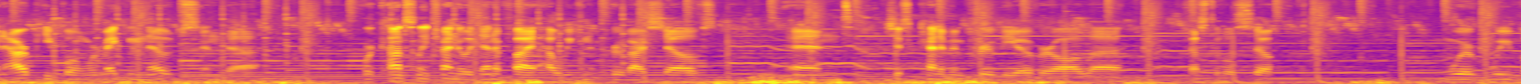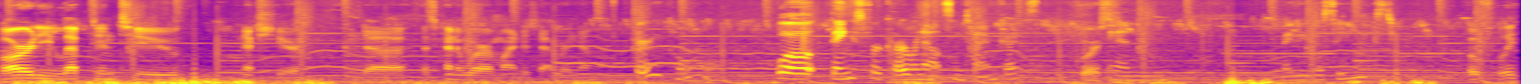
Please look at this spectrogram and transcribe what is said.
and our people, and we're making notes and uh, we're constantly trying to identify how we can improve ourselves and just kind of improve the overall uh, festival. So we're, we've already leapt into next year, and uh, that's kind of where our mind is at right now. Very cool. Well, thanks for carving out some time, guys. Of course. And maybe we'll see you next year. Hopefully.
